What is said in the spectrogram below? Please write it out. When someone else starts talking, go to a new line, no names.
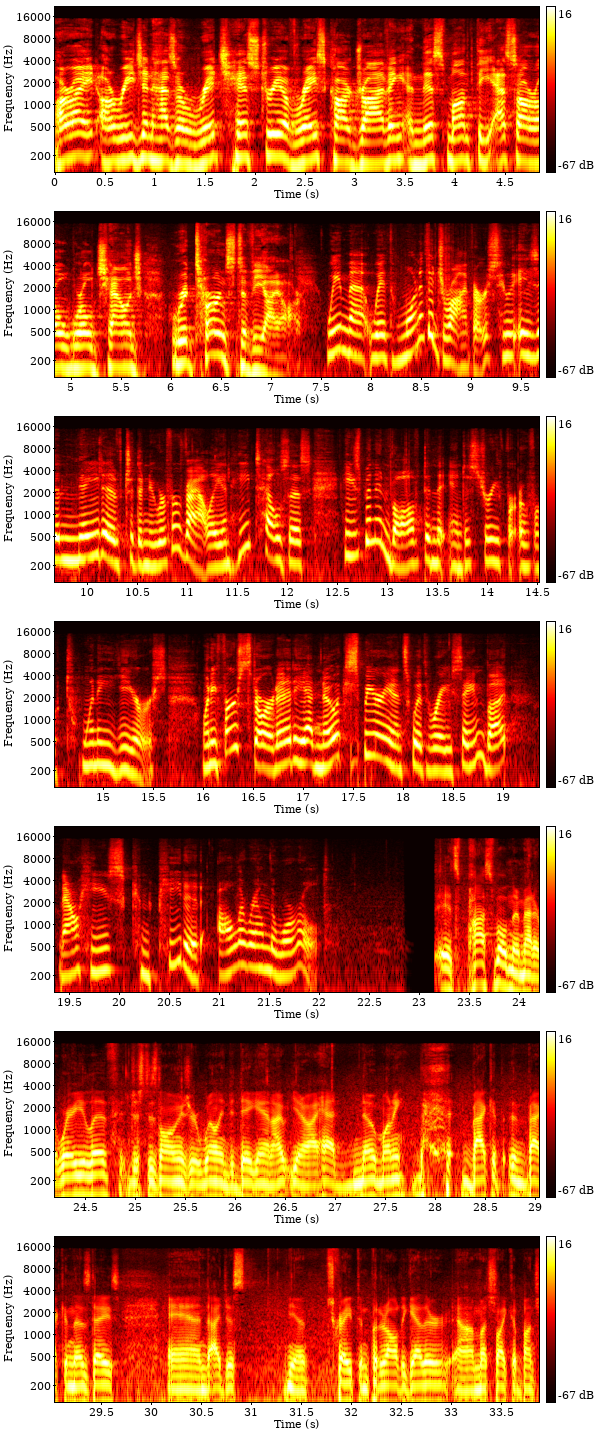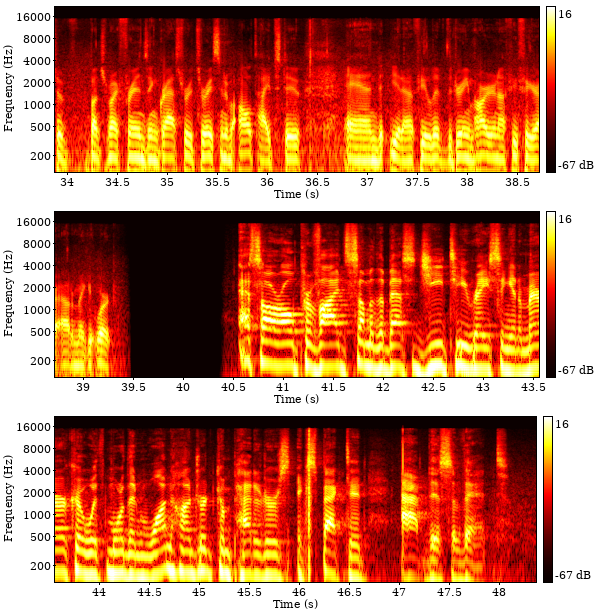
All right, our region has a rich history of race car driving, and this month the SRO World Challenge returns to VIR.
We met with one of the drivers who is a native to the New River Valley, and he tells us he's been involved in the industry for over 20 years. When he first started, he had no experience with racing, but now he's competed all around the world.
It's possible no matter where you live, just as long as you're willing to dig in. I, you know, I had no money back at, back in those days, and I just you know scraped and put it all together, uh, much like a bunch of bunch of my friends in grassroots racing of all types do. And you know, if you live the dream hard enough, you figure out how to make it work.
SRO provides some of the best GT racing in America with more than 100 competitors expected at this event.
